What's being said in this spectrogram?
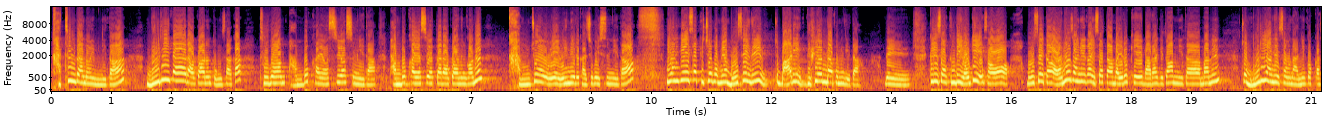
같은 단어입니다. 느리다라고 하는 동사가 두 번 반복하여 쓰였습니다. 반복하여 쓰였다라고 하는 거는 강조의 의미를 가지고 있습니다. 여기에서 비춰보면 모세는 좀 말이 느렸나 봅니다. 네. 그래서 근데 여기에서 모세가 언어 장애가 있었다 막 이렇게 말하기도 합니다만은 좀 무리한 해석은 아닌 것 같,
